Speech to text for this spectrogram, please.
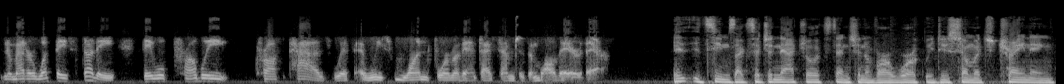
no matter what they study, they will probably cross paths with at least one form of anti-Semitism while they are there. It, it, seems like such a natural extension of our work. We do so much training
